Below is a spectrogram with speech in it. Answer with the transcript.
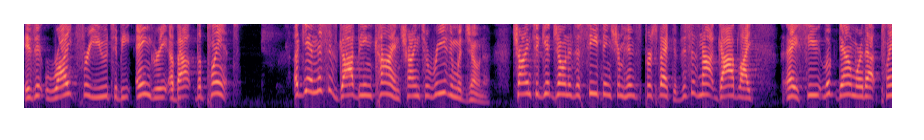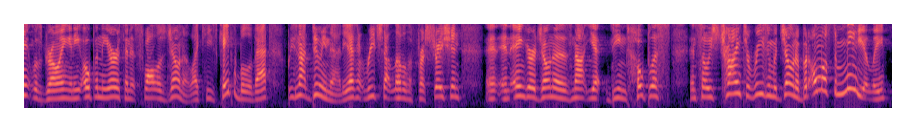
Is it right for you to be angry about the plant? Again, this is God being kind, trying to reason with Jonah, trying to get Jonah to see things from his perspective. This is not God like, hey, see, look down where that plant was growing and he opened the earth and it swallows Jonah. Like he's capable of that, but he's not doing that. He hasn't reached that level of frustration and, and anger. Jonah is not yet deemed hopeless. And so he's trying to reason with Jonah, but almost immediately,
